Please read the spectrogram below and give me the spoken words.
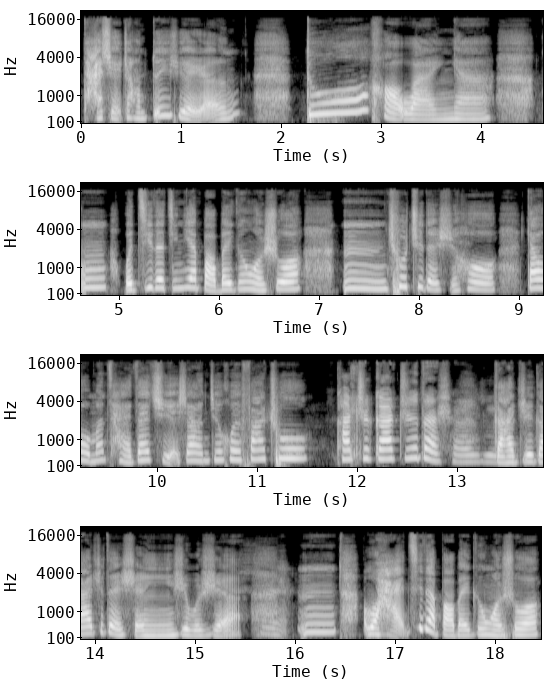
打雪仗、堆雪人，多好玩呀！嗯，我记得今天宝贝跟我说，嗯，出去的时候，当我们踩在雪上，就会发出嘎吱嘎吱的声音。嘎吱嘎吱的声音，是不是？嗯嗯，我还记得宝贝跟我说，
